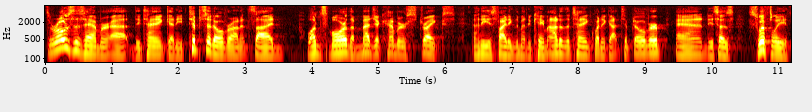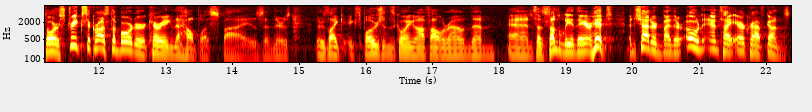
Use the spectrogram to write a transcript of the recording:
throws his hammer at the tank and he tips it over on its side. Once more, the magic hammer strikes, and he's fighting the men who came out of the tank when it got tipped over. And he says, Swiftly, Thor streaks across the border carrying the helpless spies. And there's there's like explosions going off all around them. And so suddenly they are hit and shattered by their own anti aircraft guns.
